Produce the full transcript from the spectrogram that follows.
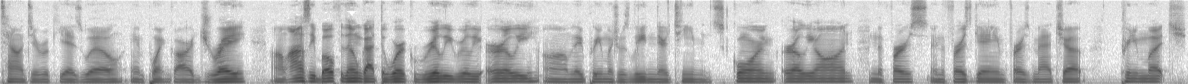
talented rookie as well, and point guard Dre. Um, honestly, both of them got to work really, really early. Um, they pretty much was leading their team in scoring early on in the first in the first game, first matchup. Pretty much,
